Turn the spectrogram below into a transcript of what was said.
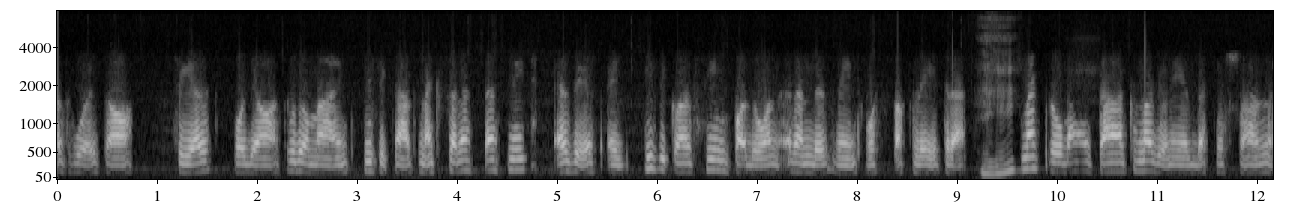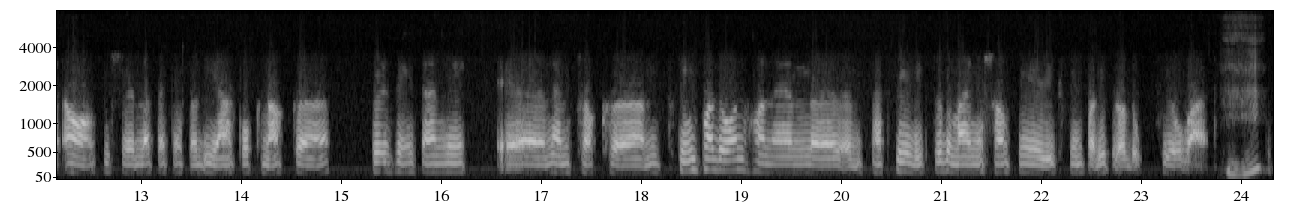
az volt a cél, hogy a tudományt, fizikát megszerettetni, ezért egy fizikal színpadon rendezvényt hoztak létre. Uh-huh. Megpróbálták nagyon érdekesen a kísérleteket a diákoknak közzétenni, nem csak színpadon, hanem tehát félig tudományosan, félig színpadi produkcióval. Uh-huh.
